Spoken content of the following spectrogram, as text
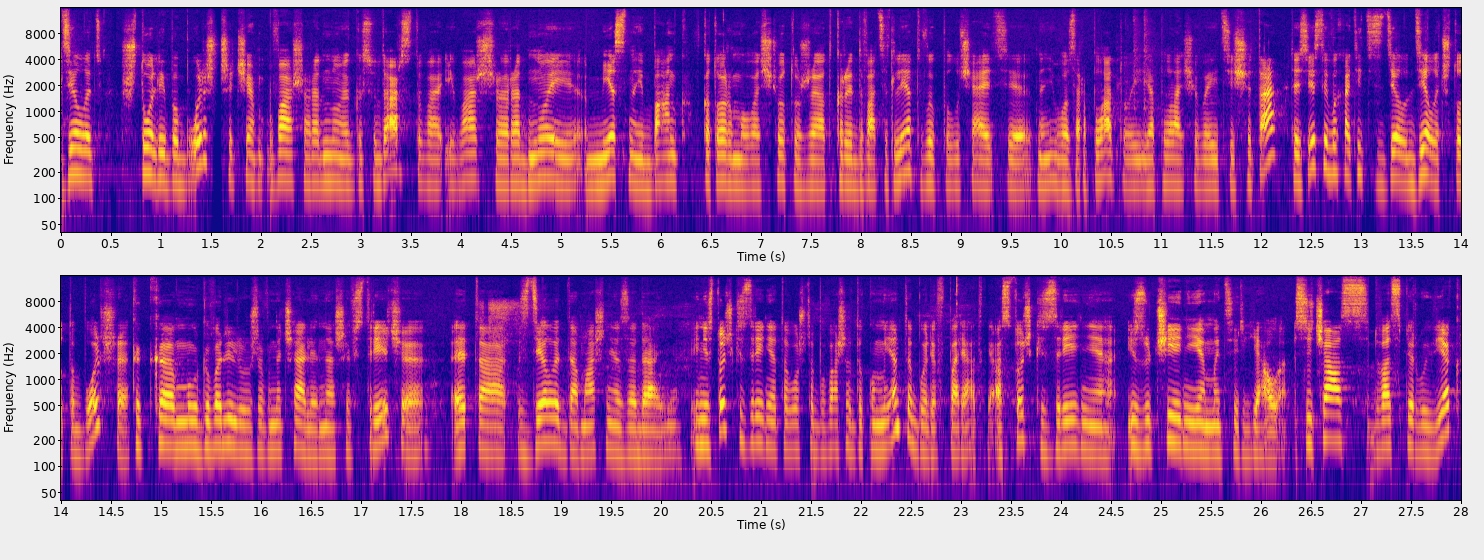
делать что-либо больше, чем ваше родное государство и ваш родной местный банк, в котором у вас счет уже открыт 20 лет, вы получаете на него зарплату и оплачиваете счета. То есть если вы хотите сделать, делать что-то больше, как э, мы говорили уже в начале нашей встречи, это сделать домашнее задание. И не с точки зрения того, чтобы ваши документы были в порядке, а с точки зрения изучения материала. Сейчас 21 век,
